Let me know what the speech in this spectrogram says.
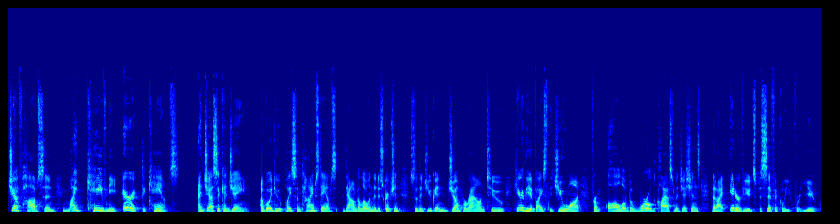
Jeff Hobson, Mike Caveney, Eric DeCamps, and Jessica Jane. I'm going to place some timestamps down below in the description so that you can jump around to hear the advice that you want from all of the world class magicians that I interviewed specifically for you.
